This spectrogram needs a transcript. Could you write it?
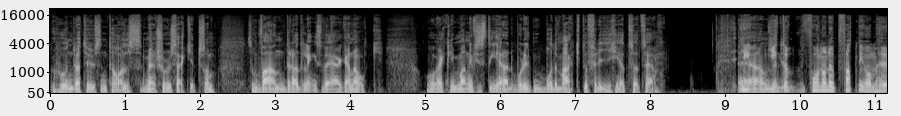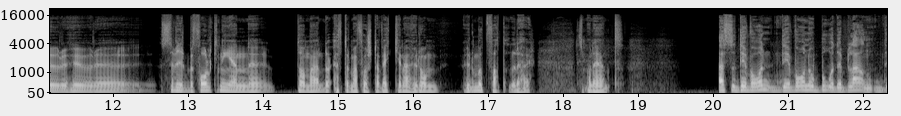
hundratusentals människor säkert som, som vandrade längs vägarna och, och verkligen manifesterade både, både makt och frihet så att säga. Gick, gick det att få någon uppfattning om hur, hur uh, civilbefolkningen eh, de här, efter de här första veckorna, hur de, hur de uppfattade det här som hade hänt? Alltså det var, det var nog både bland,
